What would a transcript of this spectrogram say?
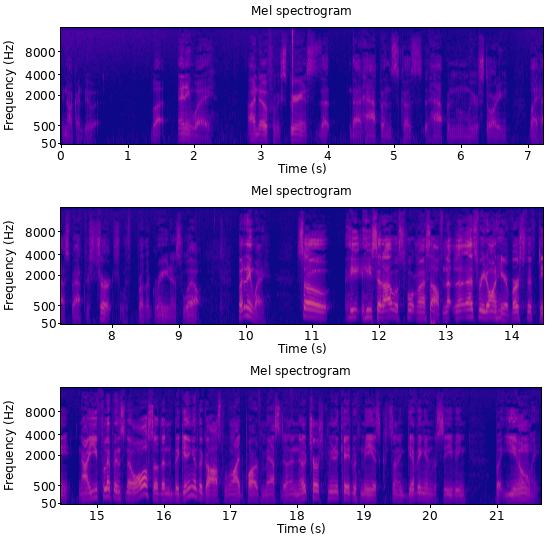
You're not going to do it. But anyway, I know from experience that that happens because it happened when we were starting Lighthouse Baptist Church with Brother Green as well. But anyway, so he, he said, I will support myself. let's read on here, verse 15. Now, you Philippians know also that in the beginning of the gospel, when I departed from Macedonia, no church communicated with me as concerning giving and receiving, but ye only.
